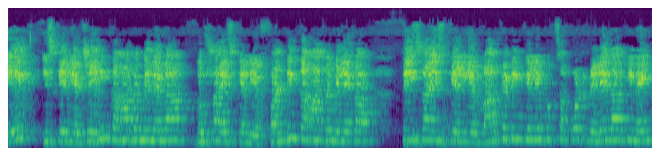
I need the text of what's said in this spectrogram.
एक, इसके लिए ट्रेनिंग कहाँ पे मिलेगा? दूसरा, इसके लिए फंडिंग कहाँ पे मिलेगा? तीसरा, इसके लिए मार्केटिंग के लिए कुछ सपोर्ट मिलेगा कि नहीं?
